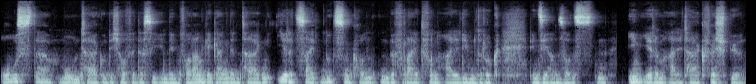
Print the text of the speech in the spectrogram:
Ostermontag und ich hoffe, dass Sie in den vorangegangenen Tagen Ihre Zeit nutzen konnten, befreit von all dem Druck, den Sie ansonsten in Ihrem Alltag verspüren.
